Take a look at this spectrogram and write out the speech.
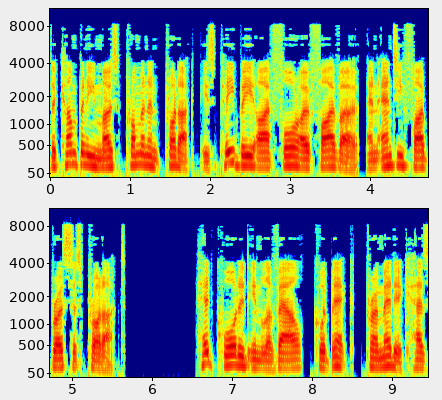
The company most prominent product is PBI-4050, an anti-fibrosis product. Headquartered in Laval, Quebec, Prometic has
